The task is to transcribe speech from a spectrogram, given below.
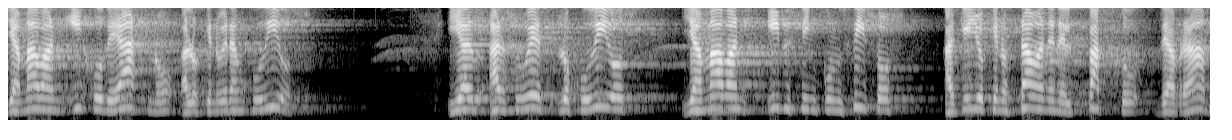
llamaban hijo de asno a los que no eran judíos. Y a, a su vez los judíos llamaban incircuncisos a aquellos que no estaban en el pacto de Abraham.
